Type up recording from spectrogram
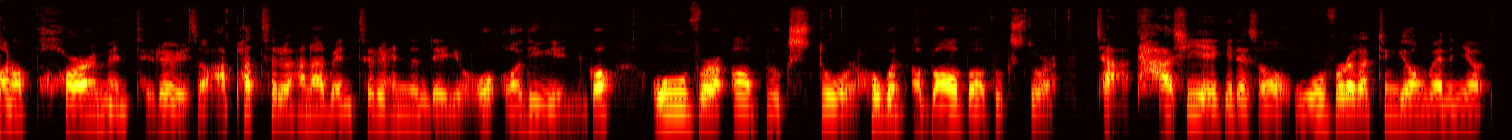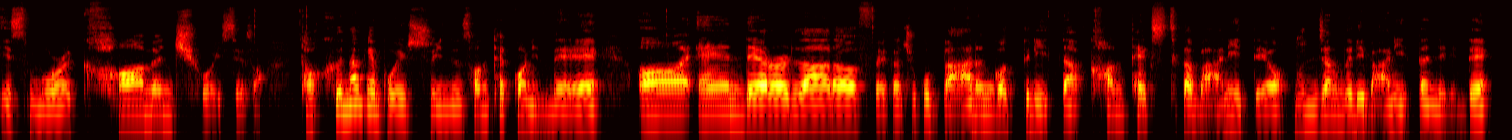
an apartment를 그래서 아파트를 하나 렌트를 했는데요. 어디 위에 있는 거? Over a bookstore 혹은 above a bookstore. 자, 다시 얘기를 해서 over 같은 경우에는요, is more common choice에서 더 흔하게 보일 수 있는 선택권인데, 어, and there are a lot of 해가지고 많은 것들이 있다. context가 많이 있대요. 문장들이 많이 있다는 얘기인데,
